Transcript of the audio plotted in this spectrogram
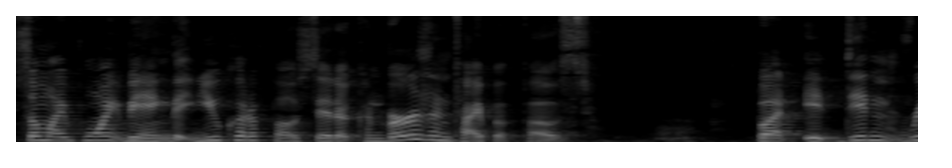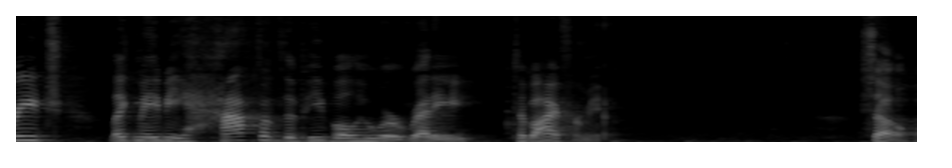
So my point being that you could have posted a conversion type of post, but it didn't reach like maybe half of the people who were ready to buy from you. So,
